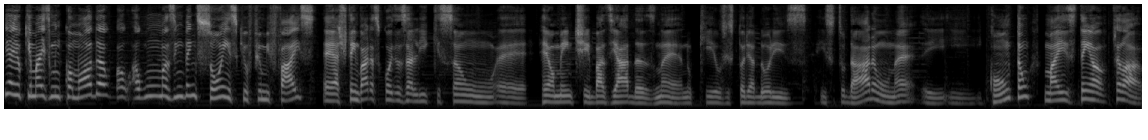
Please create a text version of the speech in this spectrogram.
E aí, o que mais me incomoda al- algumas invenções que o filme faz. É, acho que tem várias coisas ali que são é, realmente baseadas, né? No que os historiadores estudaram, né, e, e contam, mas tem, sei lá,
